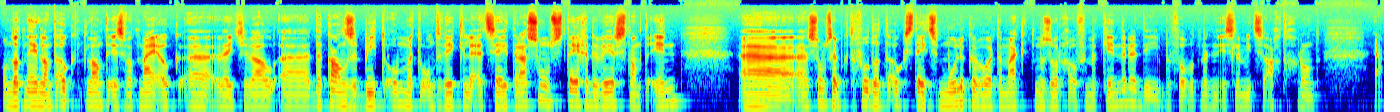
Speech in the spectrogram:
omdat Nederland ook het land is wat mij ook, eh, weet je wel, eh, de kansen biedt om het te ontwikkelen, et cetera. Soms tegen de weerstand in. Eh, soms heb ik het gevoel dat het ook steeds moeilijker wordt. Dan maak ik me zorgen over mijn kinderen, die bijvoorbeeld met een islamitische achtergrond. Ja,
